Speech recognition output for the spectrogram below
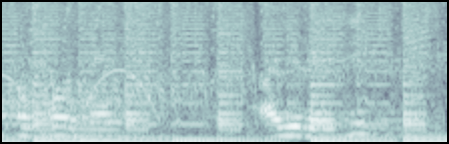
Are you ready?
